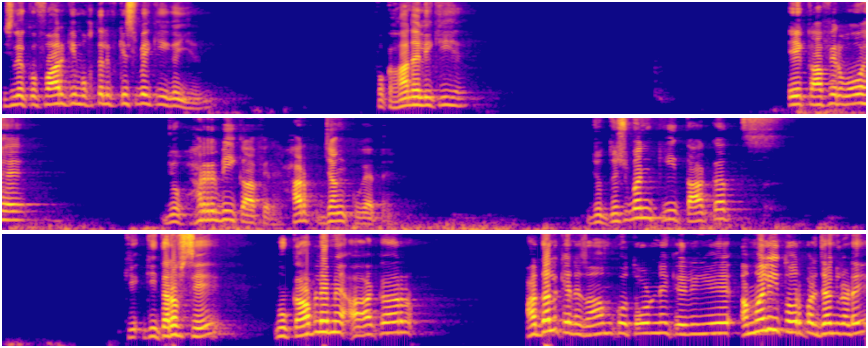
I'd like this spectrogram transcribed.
اس لیے کفار کی مختلف قسمیں کی گئی ہیں۔ فکہ نے لکھی ہے۔ ایک کافر وہ ہے جو حربی کافر ہے، حرب جنگ کو کہتے ہیں۔ جو دشمن کی طاقت کی طرف سے مقابلے میں آ کر عدل کے نظام کو توڑنے کے لیے عملی طور پر جنگ لڑے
